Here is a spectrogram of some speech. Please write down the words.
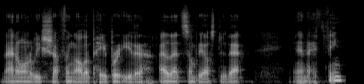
And I don't want to be shuffling all the paper either. I let somebody else do that. And I think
